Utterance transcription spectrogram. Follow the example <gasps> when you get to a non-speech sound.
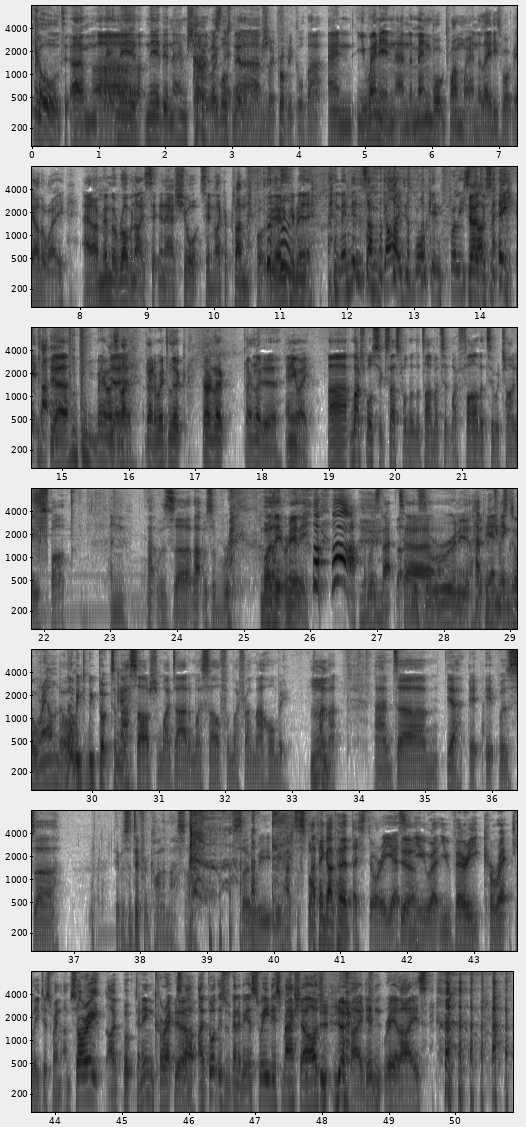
it called? Um, Uh, near near the NAMM show. <clears throat> It was near the NAMM Um, show, probably called that. And you went in, and the men walked one way, and the ladies walked the other way. And I remember Rob and I sitting in our shorts in like a plunge pool. We're the only people in there. And then didn't some guy just walk in fully <laughs> Yeah, stark just- <laughs> naked? Like, yeah. I was Yeah, like, yeah. I don't know where to look. Don't look. Don't look. Yeah. Anyway, Uh, much more successful than the time I took my father to a Chinese spa. and That was uh, that was a <laughs> was it really? <laughs> was that, that was a uh, really happy endings all round? Or No, we, we booked a massage for my dad and myself and my friend Matt Hornby. Hmm. Hi Matt. And um, yeah, it, it was uh, it was a different kind of massage. so we, we had to stop. I think them. I've heard this story. Yes, Yeah. and you uh, you very correctly just went. I'm sorry, I've booked an incorrect Yeah. start. I thought this was going to be a Swedish massage. <laughs> Yeah. I didn't realise. Oh,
